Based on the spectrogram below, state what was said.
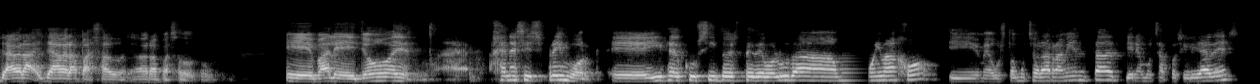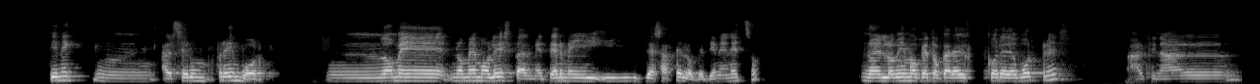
ya, habrá, ya habrá pasado, ya habrá pasado todo. Eh, vale, yo eh, Genesis Framework eh, hice el cursito este de Boluda muy majo y me gustó mucho la herramienta, tiene muchas posibilidades. Tiene, mm, al ser un framework, mm, no, me, no me molesta el meterme y, deshacer lo que tienen hecho. No es lo mismo que tocar el core de WordPress. Al final,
